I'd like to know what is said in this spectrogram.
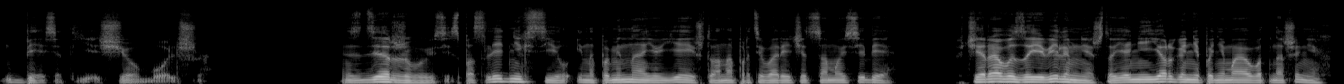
бесит еще больше. Сдерживаюсь из последних сил и напоминаю ей, что она противоречит самой себе. Вчера вы заявили мне, что я ни Йорга не понимаю в отношениях,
